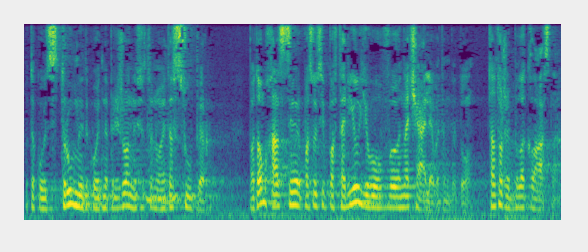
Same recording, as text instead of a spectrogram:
Вот такой вот струнный, такой вот напряженный, все остальное, это супер. Потом Ханс Циммер, по сути, повторил его в начале в этом году. Там тоже было классно.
